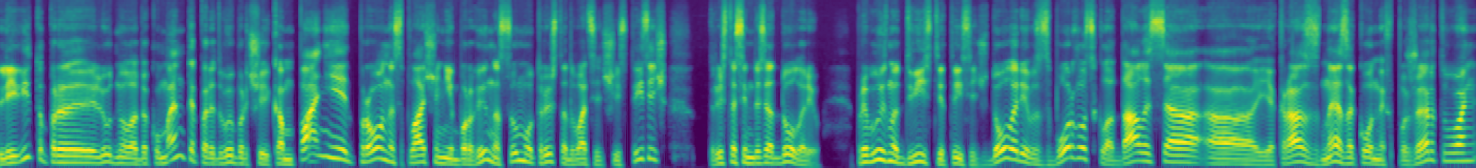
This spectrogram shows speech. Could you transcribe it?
Лівіт прилюднила документи передвиборчої кампанії про несплачені борги на суму 326 тисяч 370 доларів. Приблизно 200 тисяч доларів з боргу складалися а, якраз з незаконних пожертвувань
